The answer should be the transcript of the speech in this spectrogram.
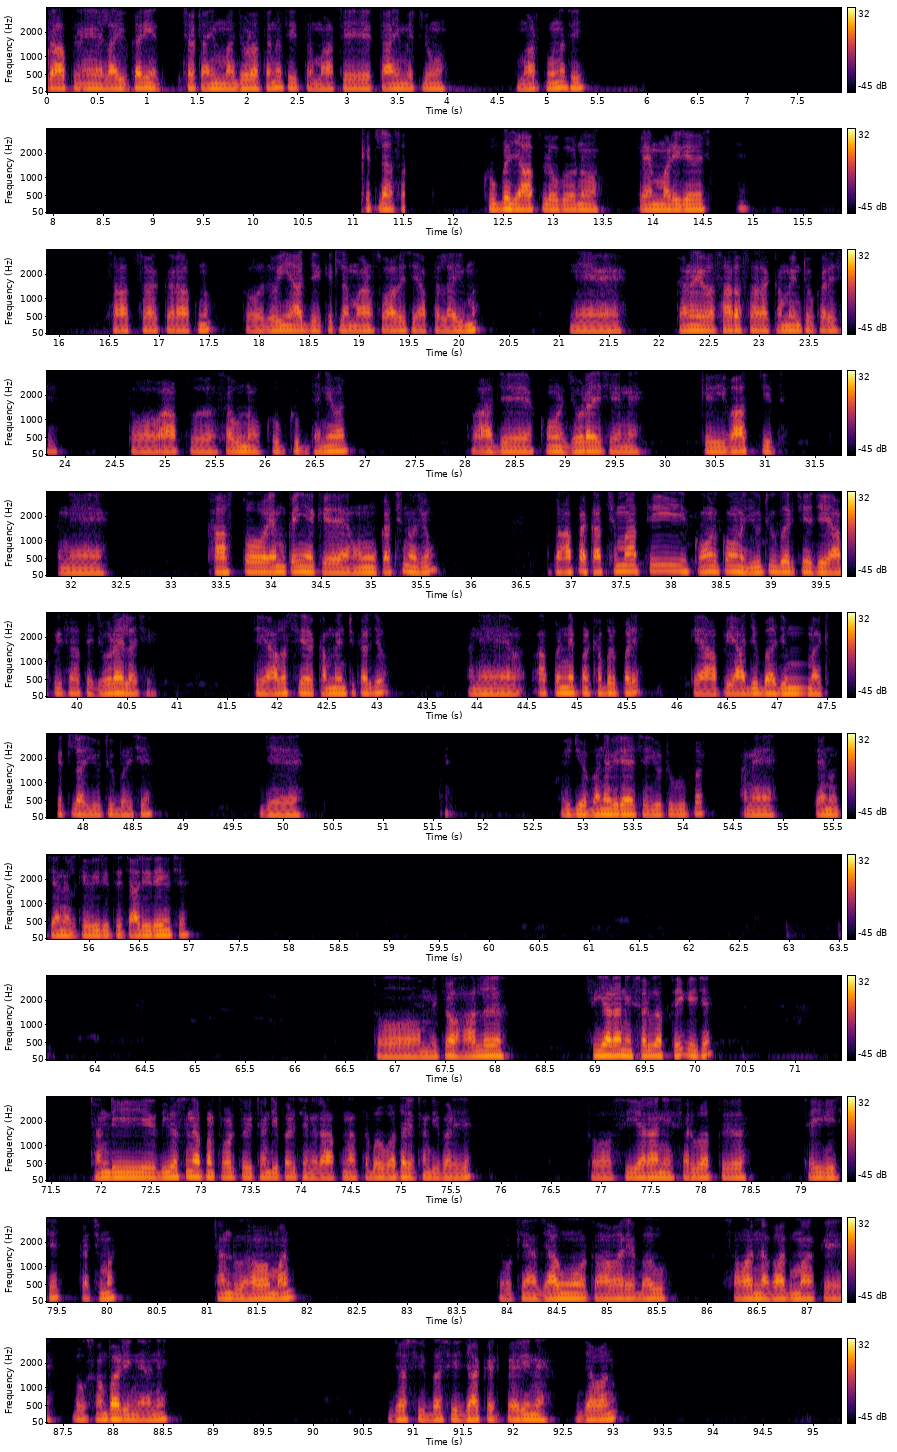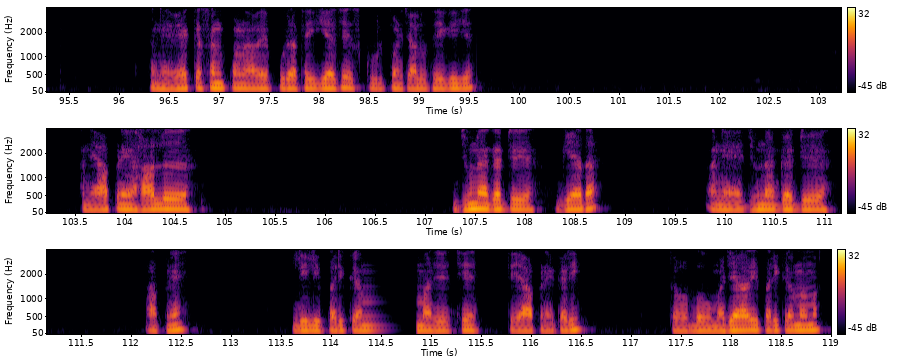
આપણે લાઈવ કરીએ ઓછા ટાઈમમાં જોડાતા નથી, તો માટે ટાઈમ એટલું મળતું નથી. કેટલા ખૂબ જ આપ લોકોનો પ્રેમ મળી રહ્યો છે. સાથ સહકાર આપનો. તો જોઈએ આજે કેટલા માણસો આવે છે આપણા લાઈવમાં ને ઘણા એવા સારા સારા કમેન્ટો કરે છે. તો આપ સૌનો ખૂબ ખૂબ ધન્યવાદ. તો આજે કોણ જોડાય છે અને કેવી વાતચીત અને ખાસ તો એમ કહીએ કે હું કચ્છનો છું. તો આપણા કચ્છમાંથી કોણ કોણ યુટ્યુબર છે જે આપણી સાથે જોડાયેલા છે તે અવશ્ય કમેન્ટ કરજો અને આપણને પણ ખબર પડે કે આપણી આજુબાજુમાં કેટલા યુટ્યુબર છે જે વીડિયો બનાવી રહ્યા છે યુટ્યુબ ઉપર અને તેનું ચેનલ કેવી રીતે ચાલી રહ્યું છે. તો મિત્રો હાલ શિયાળાની શરૂઆત થઈ ગઈ છે. ઠંડી દિવસના પણ થોડી થોડી ઠંડી પડે છે અને રાતના તો બહુ વધારે ઠંડી પડે છે. તો શિયાળાની શરૂઆત થઈ ગઈ છે કચ્છમાં, ઠંડુ હવામાન. તો ક્યાં જવું હોય તો સવારે બહુ સવારના ભાગમાં કે બહુ સંભાળીને અને જર્સી બસી જાકેટ પહેરીને જવાનું. અને વેકેશન પણ હવે પૂરા થઈ ગયા છે, સ્કૂલ પણ ચાલુ થઈ ગઈ છે. અને આપણે હાલ જુનાગઢ ગયા હતા અને જુનાગઢ આપણે લીલી પરિક્રમા જે છે તે આપણે કરી. તો બહુ મજા આવી પરિક્રમામાં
